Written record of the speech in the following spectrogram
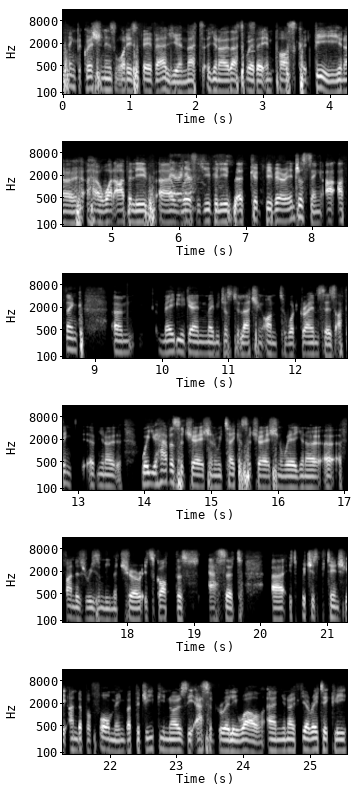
I think the question is what is fair value, and that you know that's where the impasse could be. You know uh, what I believe uh, versus you believe that could be very interesting. I, I think um, maybe again, maybe just to latching on to what Graham says, I think uh, you know where you have a situation, we take a situation where you know a, a fund is reasonably mature, it's got this asset, uh, which is potentially underperforming, but the GP knows the asset really well, and you know theoretically,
